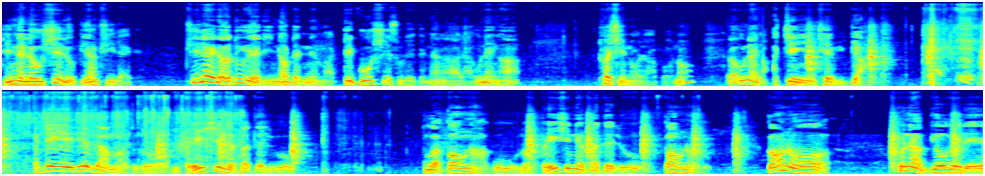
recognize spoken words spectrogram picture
ဒီနှလုံးရှစ်လို့ပြန်ဖြီလိုက်တယ်။ဖြီလိုက်တော့သူ့ရဲ့ဒီနောက်တစ်နှစ်မှာတစ်ကိုရှစ်ဆိုတဲ့ကနန်းကလာဦးနိုင်ကထွက်ရှင်တော့တာပေါ့နော်။အဲ့တော့ဦးနိုင်ကအကျင်ရင်ထည့်ပြီးပြတယ်။အကျင်ရင်ထည့်ပြမှာဆိုတော့ဒီ break ရှင်းနဲ့ပတ်သက်လို့ သူကကောင်းတာကိုနော် operation နဲ့ပတ်သက်လို့ကောင်းတာကိုကောင်းတော့ခုနပြောခဲ့တဲ့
